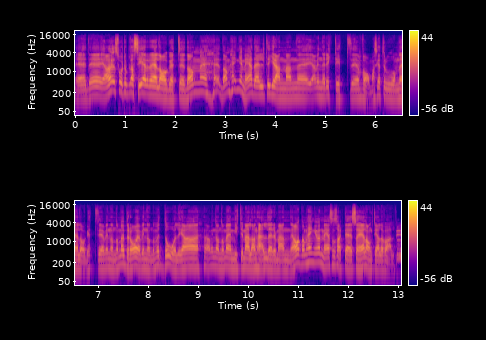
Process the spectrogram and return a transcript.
Eh, det, jag har svårt att placera det här laget. De, de hänger med där lite grann, men eh, jag vet inte riktigt eh, vad man ska tro om det här laget. Jag vet inte om de är bra, jag vet inte om de är dåliga, jag vet inte om de är mitt emellan heller, men ja, de hänger väl med som sagt så här långt i alla fall.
